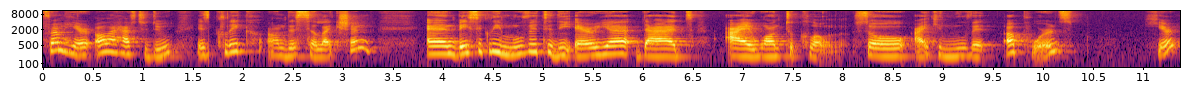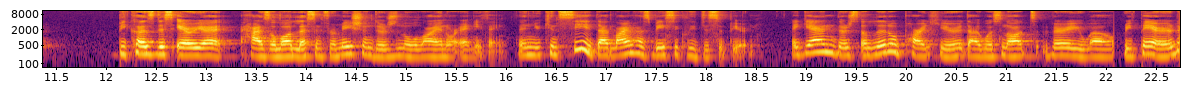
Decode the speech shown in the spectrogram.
From here, all I have to do is click on this selection and basically move it to the area that I want to clone. So I can move it upwards here, because this area has a lot less information, there's no line or anything. And you can see that line has basically disappeared. Again, there's a little part here that was not very well repaired.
